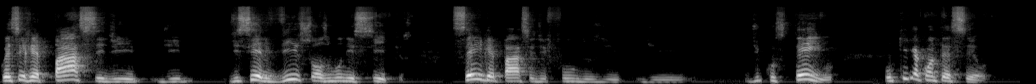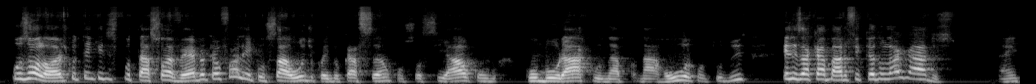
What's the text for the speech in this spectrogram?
com esse repasse de, de, de serviço aos municípios, sem repasse de fundos de, de, de custeio, o que, que aconteceu? O zoológico tem que disputar sua verba, que eu falei, com saúde, com educação, com social, com, com buraco na, na rua, com tudo isso. Eles acabaram ficando largados. Né?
